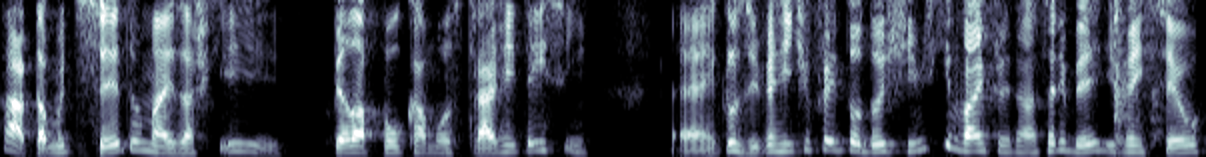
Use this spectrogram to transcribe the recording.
Ah, tá muito cedo, mas acho que pela pouca amostragem tem sim. É, inclusive, a gente enfrentou dois times que vai enfrentar na Série B e venceu,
